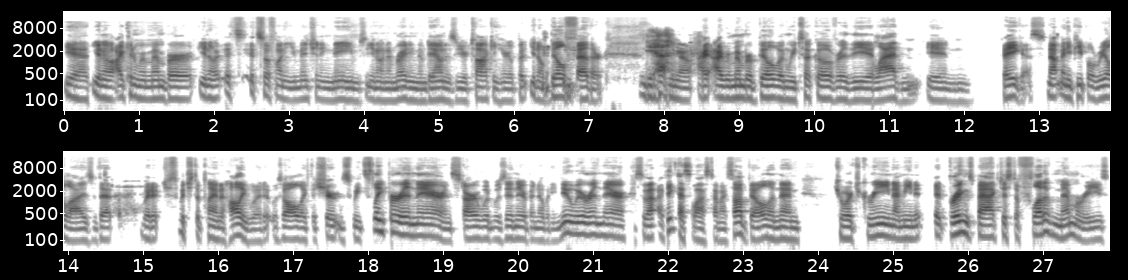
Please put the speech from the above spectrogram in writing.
Yeah, you know, I can remember, you know, it's it's so funny you mentioning names, you know, and I'm writing them down as you're talking here, but you know, Bill Feather. Yeah. You know, I, I remember Bill when we took over the Aladdin in Vegas. Not many people realized that when it switched to Planet Hollywood, it was all like the Sheraton Sweet Sleeper in there and Starwood was in there, but nobody knew we were in there. So that, I think that's the last time I saw Bill. And then George Green, I mean, it, it brings back just a flood of memories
